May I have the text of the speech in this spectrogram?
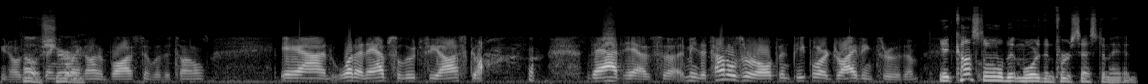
You know, the Oh, thing sure. going on in Boston with the tunnels, and what an absolute fiasco. that has. Uh, I mean, the tunnels are open. People are driving through them. It cost a little bit more than first estimated.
